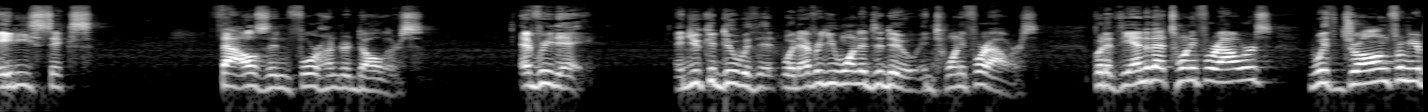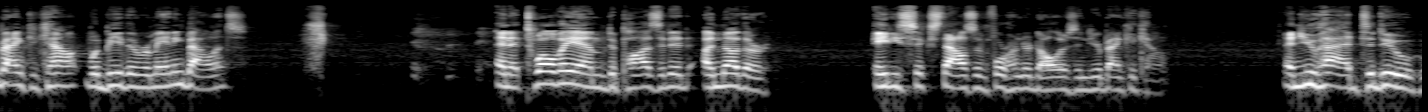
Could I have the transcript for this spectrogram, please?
$86,400 every day. And you could do with it whatever you wanted to do in 24 hours. But at the end of that 24 hours, withdrawn from your bank account would be the remaining balance and at 12 a.m. deposited another $86,400 into your bank account. And you had to do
